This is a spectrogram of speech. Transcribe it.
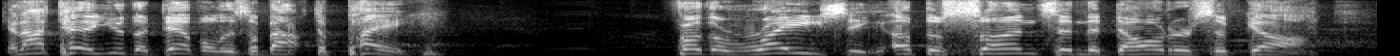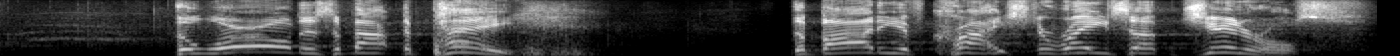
Can I tell you the devil is about to pay for the raising of the sons and the daughters of God? The world is about to pay the body of Christ to raise up generals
